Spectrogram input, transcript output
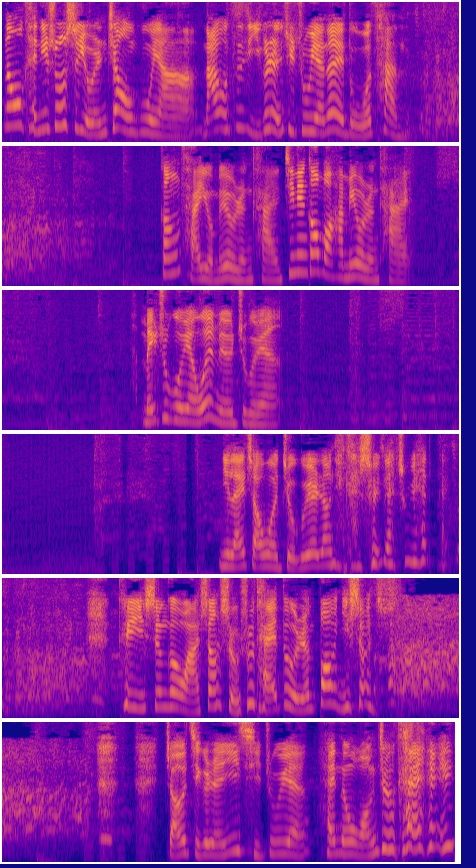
那我肯定说是有人照顾呀，哪有自己一个人去住院，那得多惨！刚才有没有人开？今天高宝还没有人开，没住过院，我也没有住过院。你来找我九个月，让你感受一下住院感 可以生个娃，上手术台都有人抱你上去。找几个人一起住院，还能王者开黑，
